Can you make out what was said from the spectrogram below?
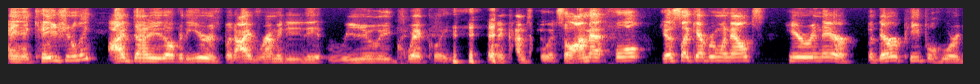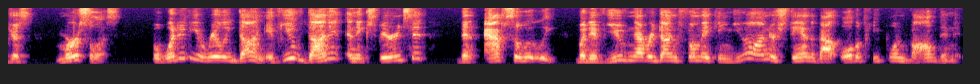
And occasionally, I've done it over the years, but I've remedied it really quickly when it comes to it. So I'm at fault, just like everyone else here and there. But there are people who are just merciless. But what have you really done? If you've done it and experienced it, then absolutely. But if you've never done filmmaking, you don't understand about all the people involved in it.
